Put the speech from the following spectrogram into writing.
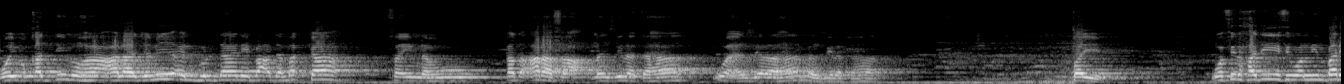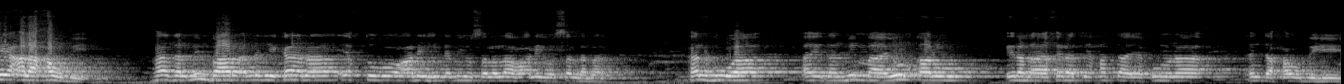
ويقدمها على جميع البلدان بعد مكة فإنه قد عرف منزلتها وأنزلها منزلتها طيب وفي الحديث والمنبر على حوضي هذا المنبر الذي كان يخطب عليه النبي صلى الله عليه وسلم هل هو أيضا مما ينقل إلى الآخرة حتى يكون عند حوضه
